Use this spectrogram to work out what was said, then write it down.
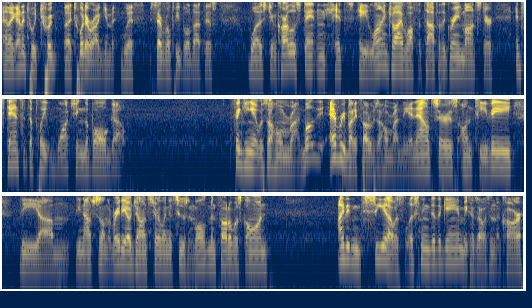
and I got into a, a Twitter argument with several people about this, was Giancarlo Stanton hits a line drive off the top of the Green Monster and stands at the plate watching the ball go, thinking it was a home run. Well, everybody thought it was a home run. The announcers on TV, the um, the announcers on the radio, John Sterling and Suzyn Waldman thought it was gone. I didn't see it. I was listening to the game because I was in the car.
